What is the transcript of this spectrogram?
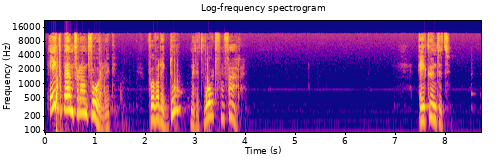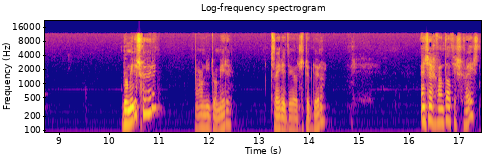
Ik ben verantwoordelijk voor wat ik doe met het woord van vader. En je kunt het door midden scheuren. Nou, niet door midden. Het tweede deel is een stuk dunner. En zeggen van dat is geweest.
